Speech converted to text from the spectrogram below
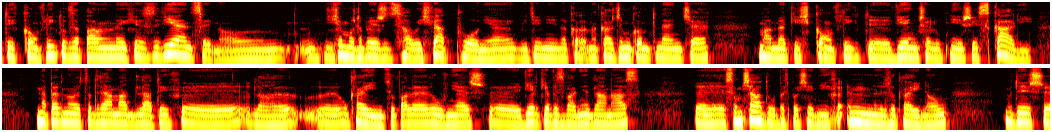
Tych konfliktów zapalnych jest więcej. No, dzisiaj można powiedzieć, że cały świat płonie, gdzie na, na każdym kontynencie mamy jakiś konflikt większej lub mniejszej skali. Na pewno jest to dramat dla tych, dla Ukraińców, ale również wielkie wyzwanie dla nas, sąsiadów bezpośrednich z Ukrainą, gdyż e,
